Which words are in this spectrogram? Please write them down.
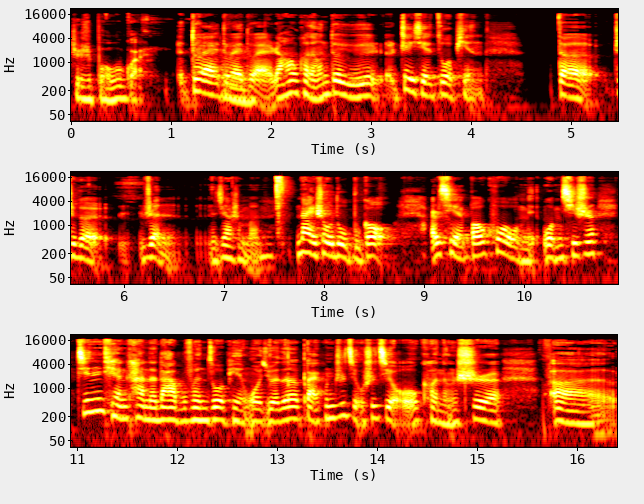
这是博物馆。对对对，然后可能对于这些作品的这个忍叫什么耐受度不够，而且包括我们我们其实今天看的大部分作品，我觉得百分之九十九可能是呃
